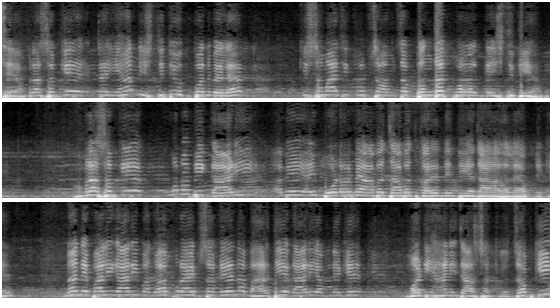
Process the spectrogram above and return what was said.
से हमरा सबके एकटा एहन स्थिति उत्पन्न भेल है कि सामाजिक रूप से हम सब बंधक पड़ल के स्थिति है। हमरा सबके कोनो भी गाड़ी अभी बॉर्डर में आवत जावत करे नहीं दिया जा रहा है अपने के न नेपाली गाड़ी मधुआपुर आबि सके न भारतीय गाड़ी अपने के मटिहानी जा सके जबकि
